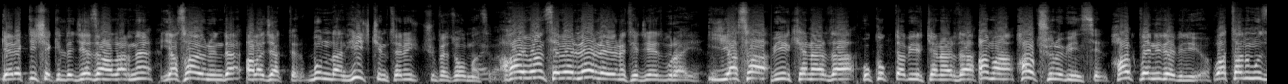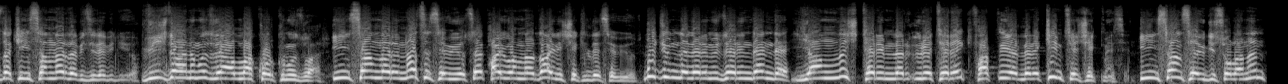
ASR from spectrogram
gerekli şekilde cezalarını yasa önünde alacaktır. Bundan hiç kimsenin şüphesi olmasın. Hayvan severlerle yöneteceğiz burayı. Yasa bir kenarda, hukuk da bir kenarda ama halk şunu bilsin. Halk beni de biliyor. Vatanımızdaki insanlar da de biliyor. Vicdanımız ve Allah korkumuz var. İnsanları nasıl seviyorsak hayvanları da aynı şekilde seviyoruz. Bu cümlelerim üzerinden de yanlış terimler üreterek farklı yerlere kimse çekmesin. İnsan sevgisi olanın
